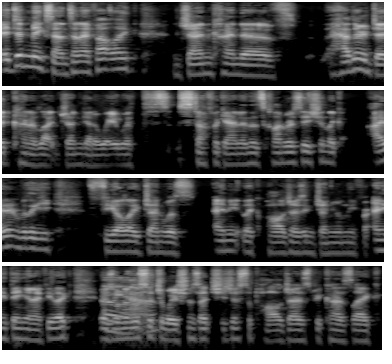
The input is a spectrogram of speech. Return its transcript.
it didn't make sense. And I felt like Jen kind of, Heather did kind of let Jen get away with stuff again in this conversation. Like, I didn't really feel like Jen was any like apologizing genuinely for anything and i feel like it was oh, one yeah. of those situations that she just apologized because like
